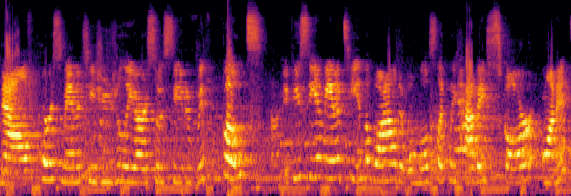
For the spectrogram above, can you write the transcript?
Now, of course, manatees usually are associated with boats. If you see a manatee in the wild, it will most likely have a scar on it.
